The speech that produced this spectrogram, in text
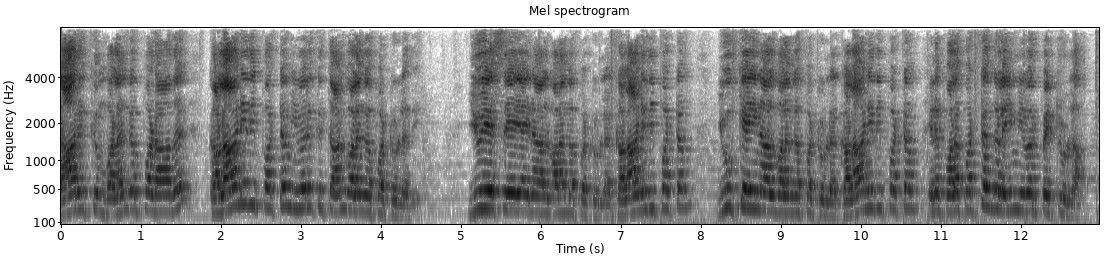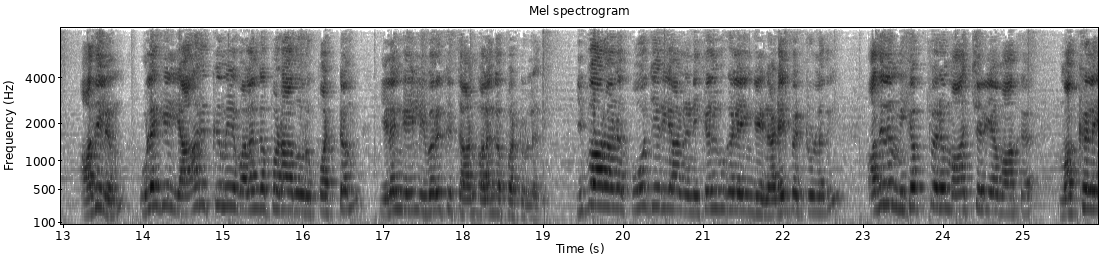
யாருக்கும் வழங்கப்படாத கலாநிதி பட்டம் இவருக்கு தான் வழங்கப்பட்டுள்ளது. யுஎஸ்ஏனால் வழங்கப்பட்டுள்ள கலாநிதி பட்டம் யூகேயினால் வழங்கப்பட்டுள்ள கலாநிதி பட்டம் என பல பட்டங்களையும் இவர் பெற்றுள்ளார். அதிலும் உலகில் யாருக்குமே வழங்கப்படாத ஒரு பட்டம் இலங்கையில் இவருக்கு தான் வழங்கப்பட்டுள்ளது. இவ்வாறான போஜரியான நிகழ்வுகளை இங்கே நடைபெற்றுள்ளது. அதிலும் மிக பெரும் ஆச்சரியமாக மக்களை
